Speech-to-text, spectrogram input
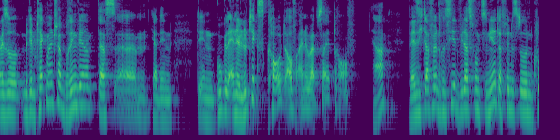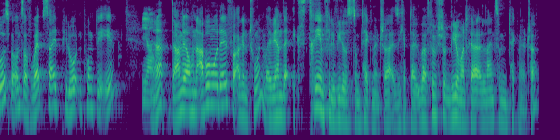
Also mit dem Tag Manager bringen wir das, ähm, ja, den, den Google Analytics Code auf eine Website drauf. Ja. Wer sich dafür interessiert, wie das funktioniert, da findest du einen Kurs bei uns auf websitepiloten.de. Ja. ja. Da haben wir auch ein Abo-Modell für Agenturen, weil wir haben da extrem viele Videos zum Tag Manager. Also ich habe da über fünf Stunden Videomaterial allein zum Tag Manager.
